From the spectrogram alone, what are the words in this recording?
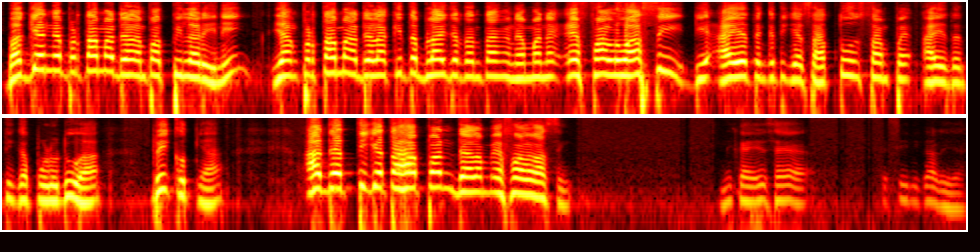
Bagian yang pertama dalam empat pilar ini, yang pertama adalah kita belajar tentang namanya evaluasi di ayat yang ke-31 sampai ayat yang 32. Berikutnya, ada tiga tahapan dalam evaluasi. Ini kayak saya ke sini kali ya.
